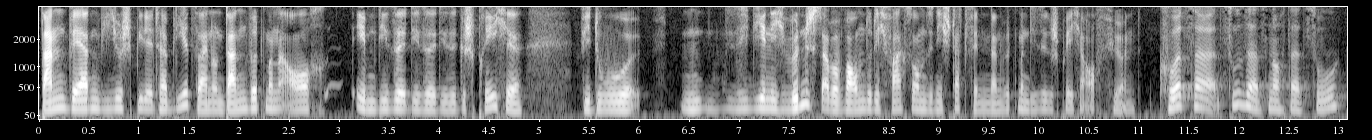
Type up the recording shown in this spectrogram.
dann werden Videospiele etabliert sein und dann wird man auch eben diese, diese, diese Gespräche, wie du sie dir nicht wünschst, aber warum du dich fragst, warum sie nicht stattfinden, dann wird man diese Gespräche auch führen. Kurzer Zusatz noch dazu,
